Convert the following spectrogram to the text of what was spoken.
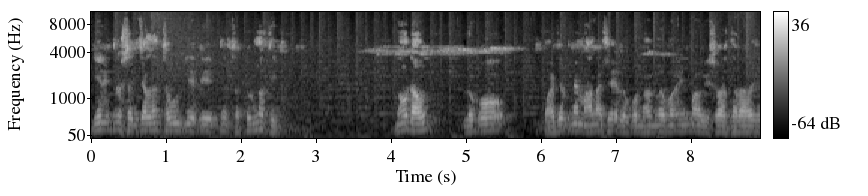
જે રીતનું સંચાલન થવું જોઈએ તે રીતનું થતું નથી. નો ડાઉટ લોકો ભાજપને માને છે, લોકો નરેન્દ્ર મોદીમાં વિશ્વાસ ધરાવે છે.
